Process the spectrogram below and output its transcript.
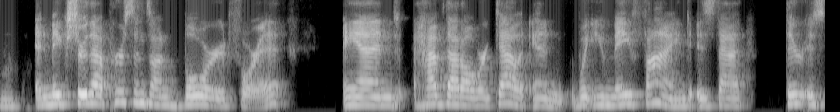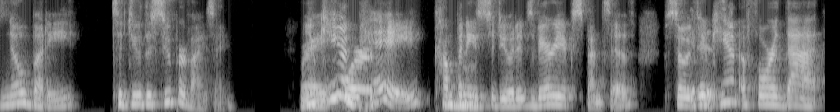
mm-hmm. and make sure that person's on board for it and have that all worked out. And what you may find is that there is nobody to do the supervising Right? You can or, pay companies mm-hmm. to do it. It's very expensive. So if it you is. can't afford that,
